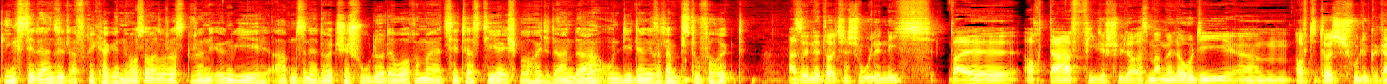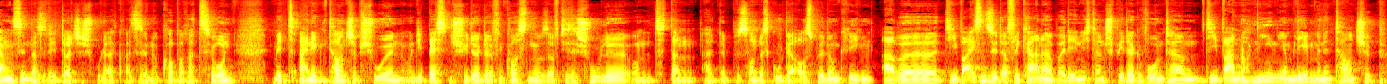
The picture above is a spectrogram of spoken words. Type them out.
Ging es dir da in Südafrika genauso? Also, dass du dann irgendwie abends in der deutschen Schule oder wo auch immer erzählt hast, hier, ich war heute da und da und die dann gesagt haben, bist du verrückt? Also in der deutschen Schule nicht, weil auch da viele Schüler aus Mamelodi ähm, auf die deutsche Schule gegangen sind. Also die deutsche Schule hat quasi so eine Kooperation mit einigen Township-Schulen und die besten Schüler dürfen kostenlos auf diese Schule und dann halt eine besonders gute Ausbildung kriegen. Aber die weißen Südafrikaner, bei denen ich dann später gewohnt habe, die waren noch nie in ihrem Leben in den Township.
